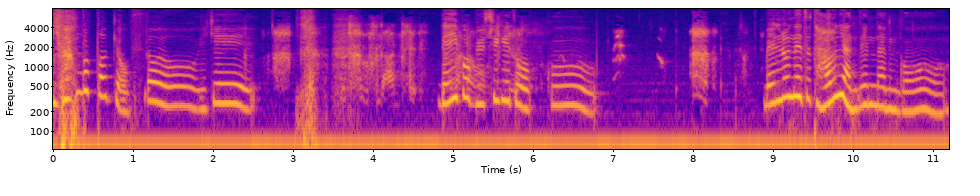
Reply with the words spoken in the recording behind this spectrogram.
이 방법밖에 없어요. 이게 네이버 하라고 뮤직에도? 없고, 멜론에도 다운이 안 된다는 거.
